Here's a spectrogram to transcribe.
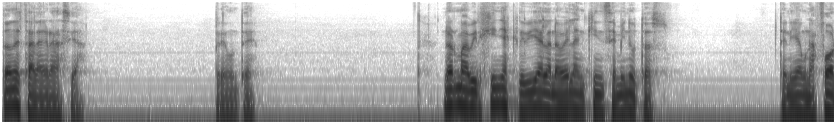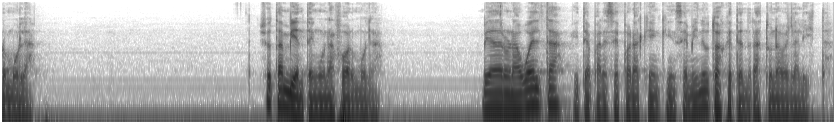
¿Dónde está la gracia? Pregunté. Norma Virginia escribía la novela en 15 minutos. Tenía una fórmula. Yo también tengo una fórmula. Voy a dar una vuelta y te apareces por aquí en 15 minutos que tendrás tu novela lista.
